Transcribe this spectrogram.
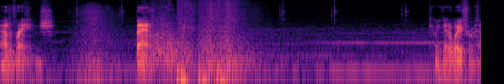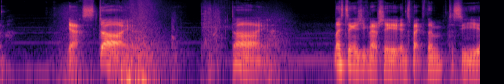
Out of range. Bam. Can we get away from him? Yes, die. Die. Nice thing is you can actually inspect them to see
